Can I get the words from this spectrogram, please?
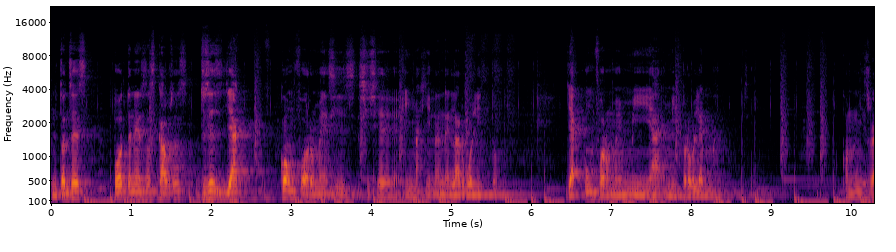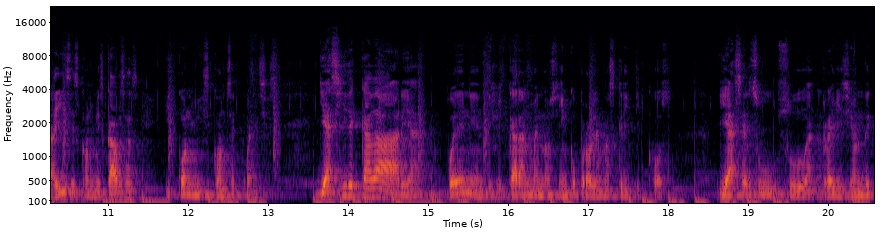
Entonces, puedo tener esas causas. Entonces, ya conforme, si, se imaginan el arbolito, ya conforme mi, mi problema, con mis raíces, con mis causas y con mis consecuencias. Y así de cada área pueden identificar al menos cinco problemas críticos y hacer su, su revisión de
